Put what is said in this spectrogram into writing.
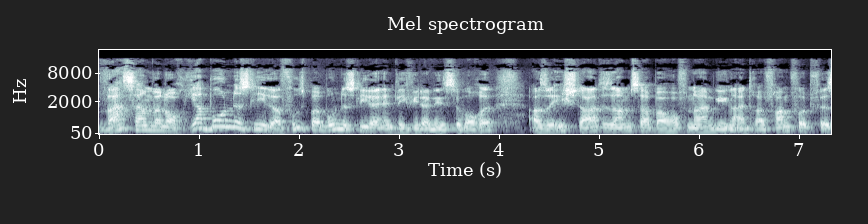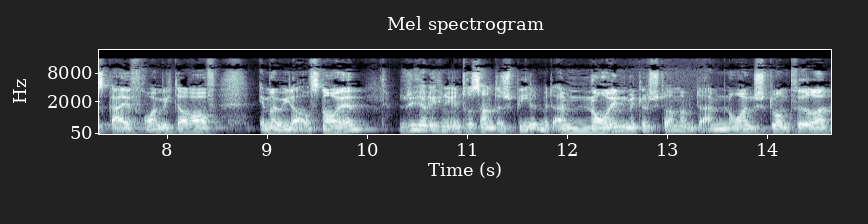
Was haben wir noch? Ja, Bundesliga, Fußball-Bundesliga endlich wieder nächste Woche. Also ich starte Samstag bei Hoffenheim gegen Eintracht Frankfurt für Sky, freue mich darauf, immer wieder aufs Neue sicherlich ein interessantes Spiel mit einem neuen Mittelstürmer, mit einem neuen Sturmführer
